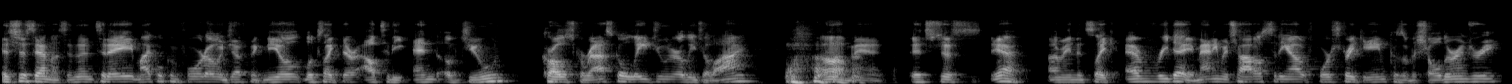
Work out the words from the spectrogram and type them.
it's just endless. And then today, Michael Conforto and Jeff McNeil looks like they're out to the end of June. Carlos Carrasco, late June, early July. oh man, it's just yeah. I mean, it's like every day. Manny Machado sitting out four straight game because of a shoulder injury.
